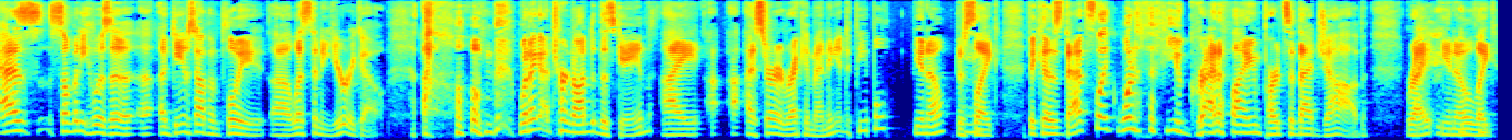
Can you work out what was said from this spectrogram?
as somebody who was a, a GameStop employee uh, less than a year ago, um, when I got turned on to this game, I I- I started recommending it to people. You know, just mm-hmm. like because that's like one of the few gratifying parts of that job, right? You know, like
